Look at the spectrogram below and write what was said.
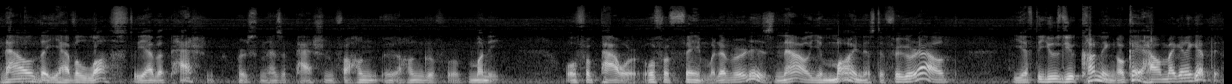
Now that you have a lust, you have a passion, a person has a passion for hung, uh, hunger for money, or for power, or for fame, whatever it is. Now your mind has to figure out, you have to use your cunning. Okay, how am I going to get there?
